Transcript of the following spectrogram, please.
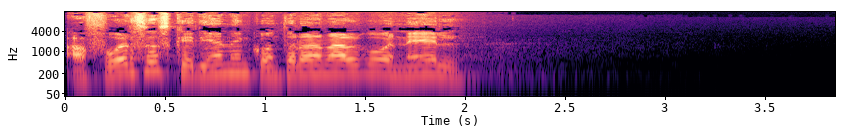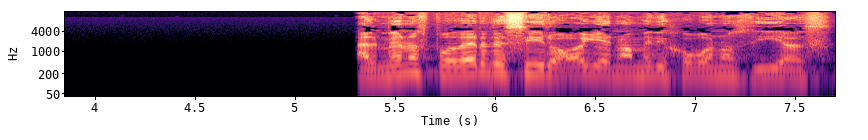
A fuerzas querían encontrar algo en él. Al menos poder decir, oye, no me dijo buenos días.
